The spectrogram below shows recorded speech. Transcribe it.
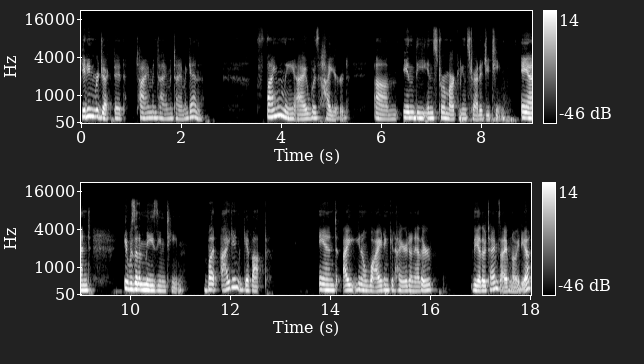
getting rejected time and time and time again. Finally, I was hired um, in the in store marketing strategy team. And it was an amazing team, but I didn't give up. And I, you know, why I didn't get hired on other the other times, I have no idea.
